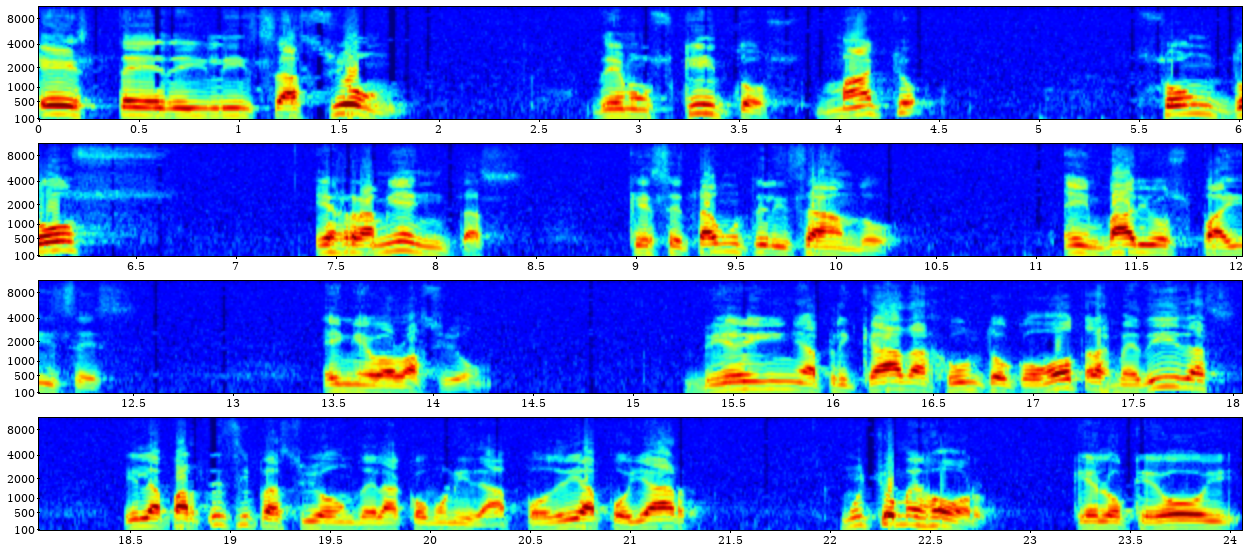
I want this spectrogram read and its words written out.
esterilización de mosquitos macho son dos herramientas que se están utilizando en varios países en evaluación, bien aplicadas junto con otras medidas y la participación de la comunidad podría apoyar mucho mejor que lo que hoy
